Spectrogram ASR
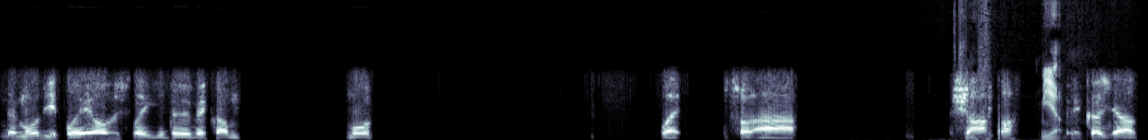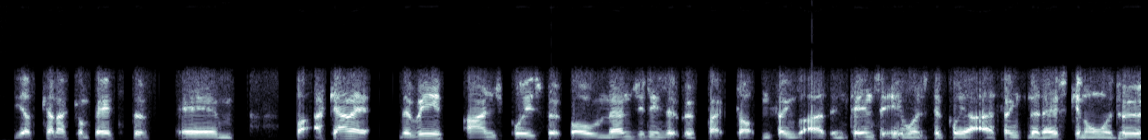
the more you play obviously you do become more like sort of sharper yep. because you're you're kind of competitive um, but I kind of the way Ange plays football and the injuries that we've picked up and things like that the intensity he wants to play I think the rest can only do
